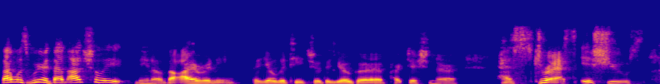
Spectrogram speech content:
that was weird. That actually, you know, the irony, the yoga teacher, the yoga practitioner has stress issues.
